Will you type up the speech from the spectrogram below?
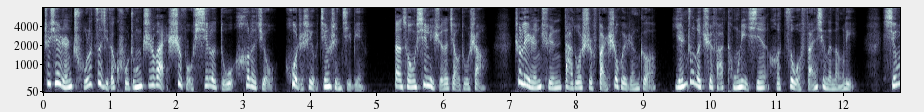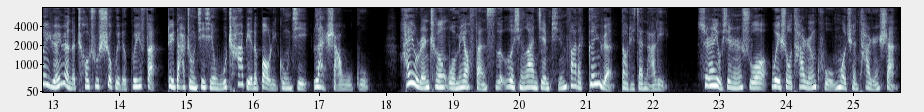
这些人除了自己的苦衷之外，是否吸了毒、喝了酒，或者是有精神疾病？但从心理学的角度上，这类人群大多是反社会人格，严重的缺乏同理心和自我反省的能力。行为远远的超出社会的规范，对大众进行无差别的暴力攻击，滥杀无辜。还有人称我们要反思恶性案件频发的根源到底在哪里。虽然有些人说未受他人苦，莫劝他人善，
